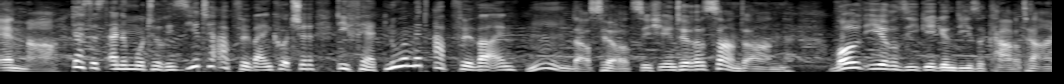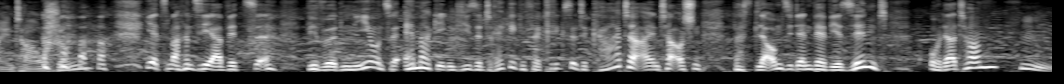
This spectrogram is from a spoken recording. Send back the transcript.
Emma? Das ist eine motorisierte Apfelweinkutsche. Die fährt nur mit Apfelwein. Hm, das hört sich interessant an. Wollt ihr sie gegen diese Karte eintauschen? Jetzt machen Sie ja Witze. Wir würden nie unsere Emma gegen diese dreckige, verkrieselte Karte eintauschen. Was glauben Sie denn, wer wir sind? Oder, Tom? Hm.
